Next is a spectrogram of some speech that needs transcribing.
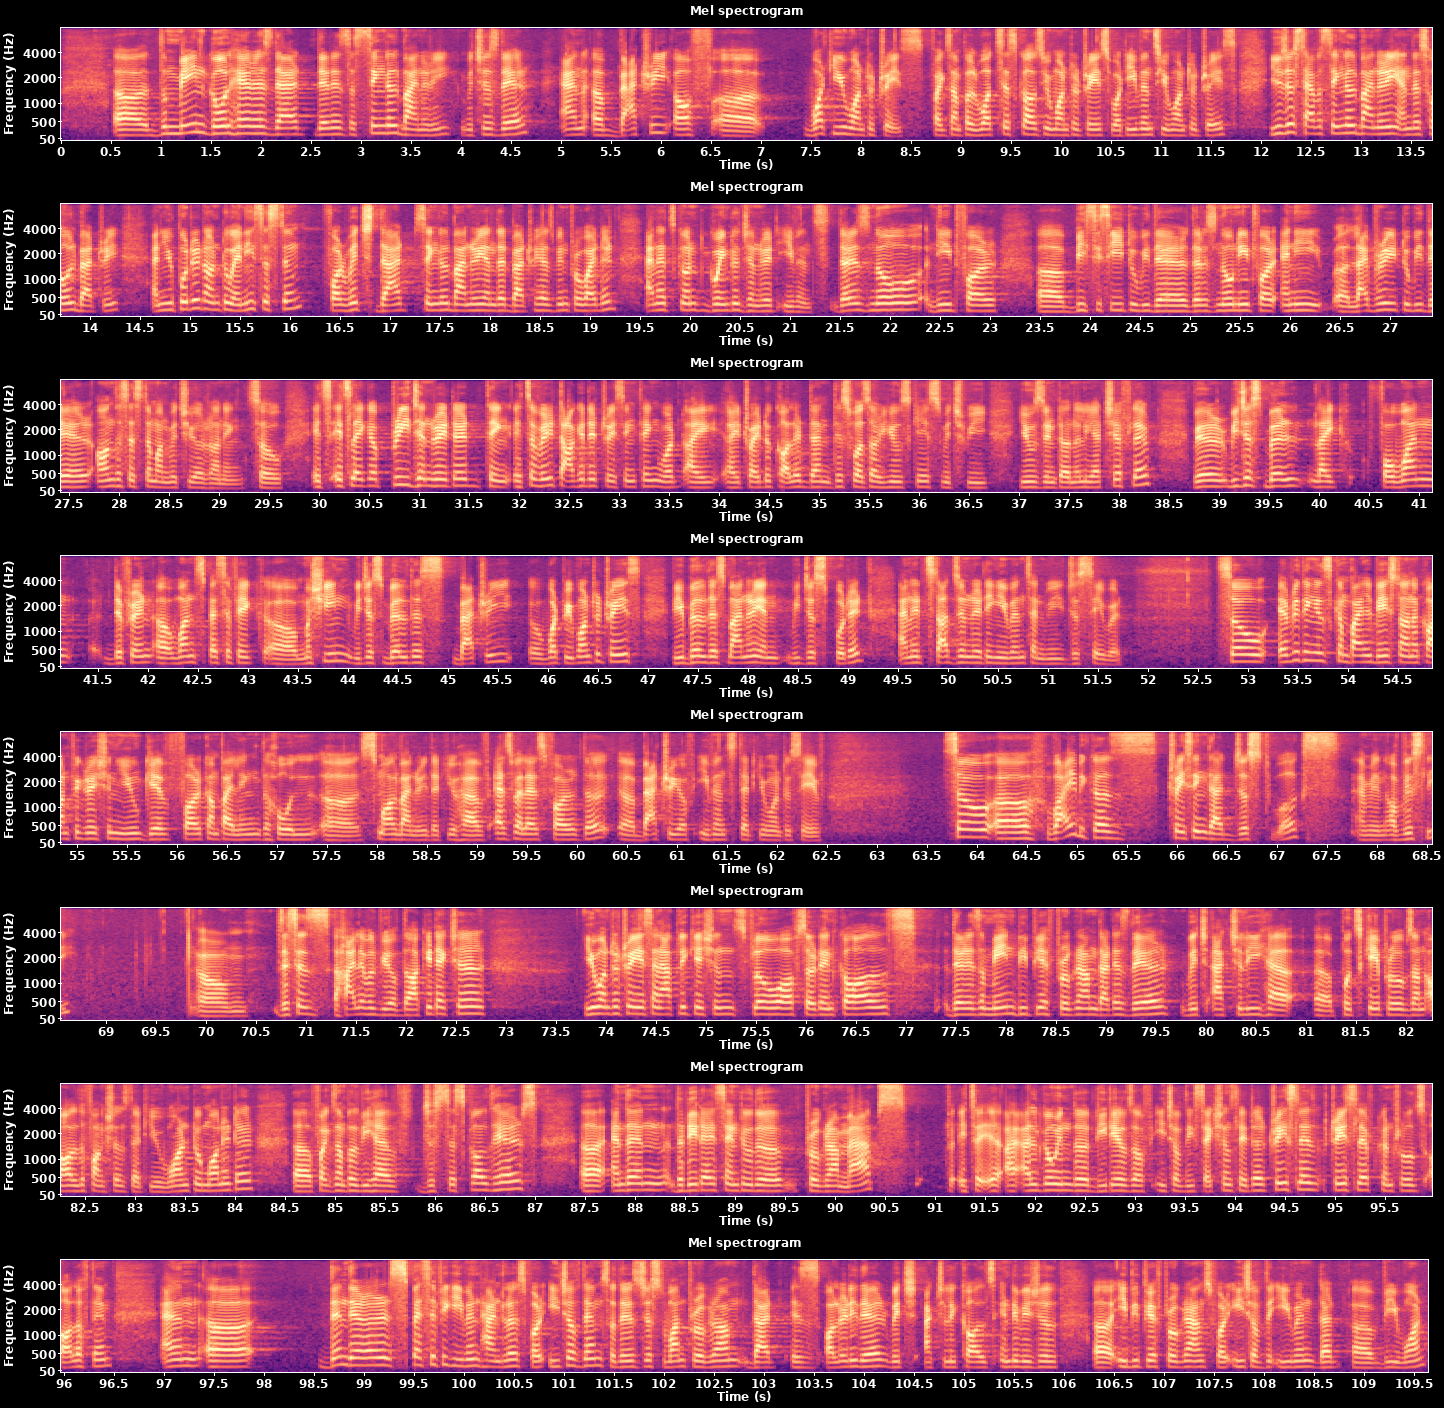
Uh, the main goal here is that there is a single binary, which is there, and a battery of uh, what you want to trace. For example, what syscalls you want to trace, what events you want to trace. You just have a single binary and this whole battery, and you put it onto any system for which that single binary and that battery has been provided, and it's going to generate events. There is no need for uh, BCC to be there. There is no need for any uh, library to be there on the system on which you are running. So it's, it's like a pre-generated thing. It's a very targeted tracing thing, what I, I try to call it. Then this was our use case, which we used internally at ShiftLeft, where we just build like for one different, uh, one specific uh, machine, we just build this battery, uh, what we want to trace, we build this binary and we just put it, and it starts generating events and we just save it. So everything is compiled based on a configuration you give for compiling the whole uh, small binary that you have, as well as for the uh, battery of events that you want to save. So uh, why? Because tracing that just works. I mean, obviously. Um, this is a high-level view of the architecture. You want to trace an application's flow of certain calls there is a main BPF program that is there, which actually uh, puts probes on all the functions that you want to monitor. Uh, for example, we have just syscalls here. Uh, and then the data is sent to the program maps. It's a, I'll go in the details of each of these sections later. Trace left, trace left controls all of them. And uh, then there are specific event handlers for each of them. So there is just one program that is already there, which actually calls individual uh, eBPF programs for each of the event that uh, we want.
